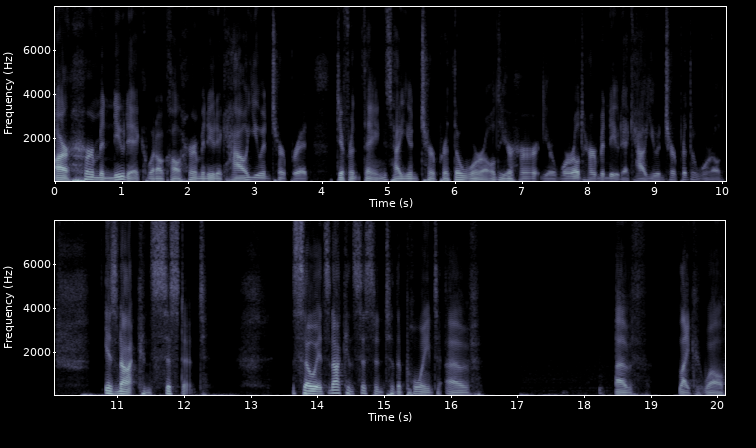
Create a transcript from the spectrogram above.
Our hermeneutic, what I'll call hermeneutic, how you interpret different things, how you interpret the world, your her, your world hermeneutic, how you interpret the world, is not consistent. So it's not consistent to the point of of like well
